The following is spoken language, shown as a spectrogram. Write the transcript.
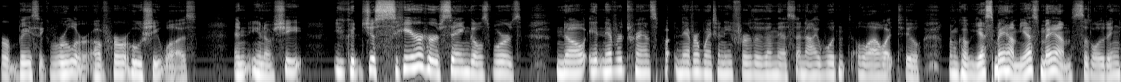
her basic ruler of her who she was, and you know, she you could just hear her saying those words. No, it never transp- never went any further than this, and I wouldn't allow it to. I'm going, yes, ma'am, yes, ma'am, saluting,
